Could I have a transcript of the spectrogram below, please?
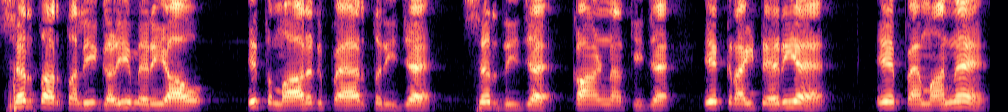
ਸਿਰ ਤਰ ਤਲੀ ਗਲੀ ਮੇਰੀ ਆਓ, ਇਤ ਮਾਰਗ ਪੈਰ ਧਰੀਜੈ, ਸਿਰ ਦੀਜੈ, ਕਾਣ ਨਾ ਕੀਜੈ। ਇਹ ਕ੍ਰਾਈਟੇਰੀਆ ਹੈ, ਇਹ ਪੈਮਾਨਾ ਹੈ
